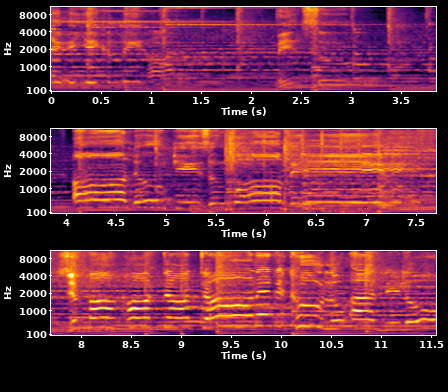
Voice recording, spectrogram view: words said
တဲ့အရေးကလေးဟာမင်းဆိုအလုံးပြေဆုံးသွားမယ်ရင်မဟာတာတာနဲ့တစ်ခုလိုအပ်နေလို့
